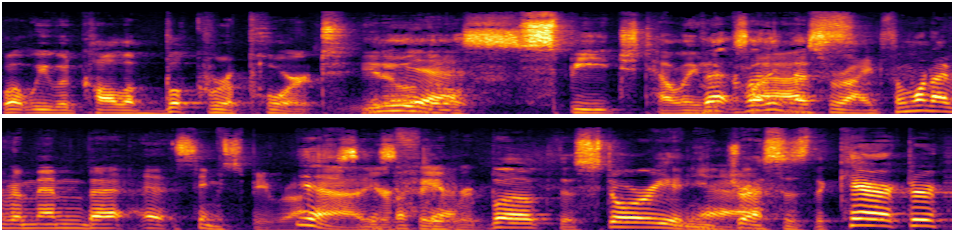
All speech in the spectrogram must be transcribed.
what we would call a book report, you know, a little speech telling That's, the I think that's right. From what I remember, it seems to be right. Yeah, It's your like a- favorite book, the story, and you dress as the character,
